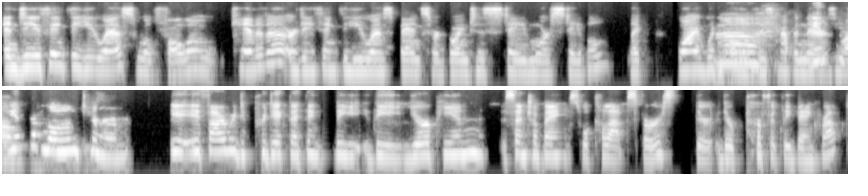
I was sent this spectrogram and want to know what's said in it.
And do you think the US will follow Canada or do you think the US banks are going to stay more stable? Like, why wouldn't all of this uh, happen there in, as well? In the long term, if I were to predict, I think the, the European central banks will collapse first. They're, they're perfectly bankrupt.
